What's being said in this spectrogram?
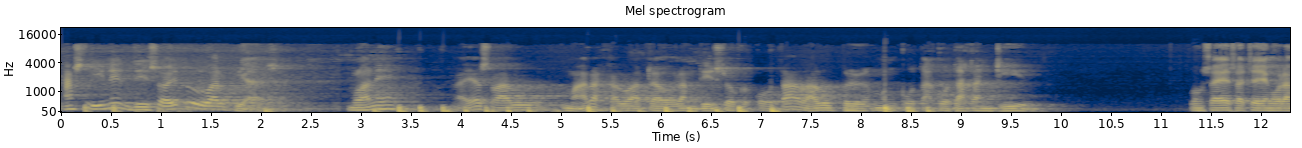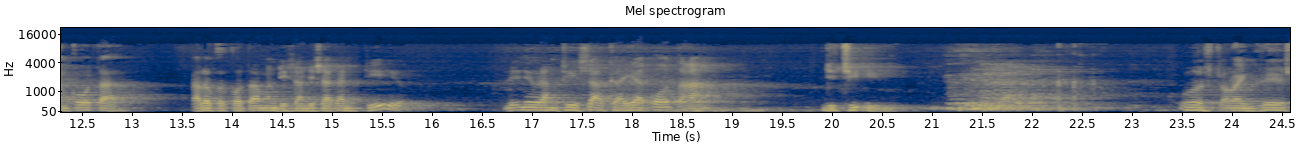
Asli ini desa itu luar biasa. Mulane saya selalu marah kalau ada orang desa ke kota lalu mengkota-kotakan diri. Wong saya saja yang orang kota, kalau ke kota mendesa-desakan diri, ini orang desa gaya kota, jijiki. Wes cara Inggris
